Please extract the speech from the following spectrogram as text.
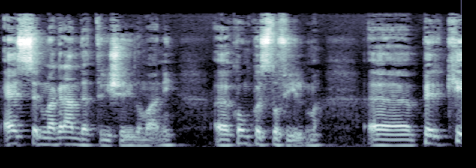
essere una grande attrice di domani eh, con questo film. Eh, perché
